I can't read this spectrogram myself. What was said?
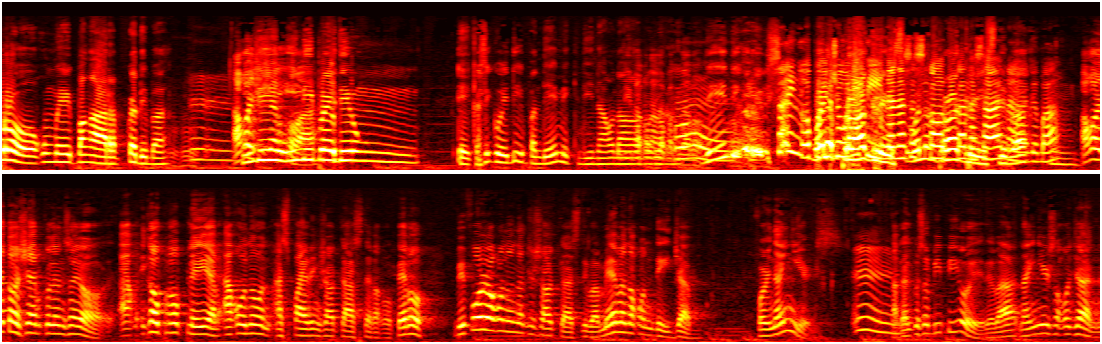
pro, kung may pangarap ka, di ba? Mm. Ako, hindi, share ko hindi ah. pwede yung, eh, kasi ko hindi, pandemic, hindi na ako Hindi na nakakapaglaro. nakakapaglaro. Hindi, hindi ka rin. Sa yung Walang opportunity progress, na nasa scout ka na progress, sana, diba? di ba? Mm. Ako ito, share ko lang sa'yo. Ako, ikaw pro player, ako noon, aspiring shoutcaster ako. Pero before ako noon nag-shoutcast, di ba, meron akong day job for nine years. Mm. Tagal ko sa BPO eh, di ba? Nine years ako dyan.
